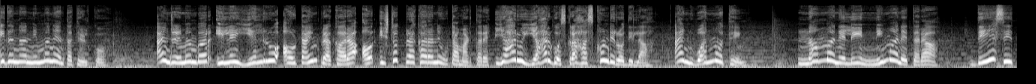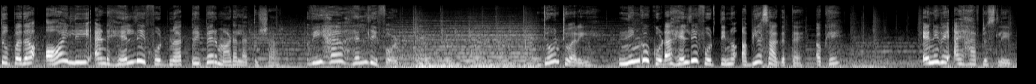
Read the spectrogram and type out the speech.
ಇದನ್ನ ನಿಮ್ಮನೆ ಅಂತ ತಿಳ್ಕೊ. ಅಂಡ್ ರಿಮೆಂಬರ್ ಇಲ್ಲೇ ಎಲ್ಲರೂ ಅವ್ರ ಟೈಮ್ ಪ್ರಕಾರ ಅವ್ರ ಇಷ್ಟದ ಪ್ರಕಾರನೇ ಊಟ ಮಾಡ್ತಾರೆ. ಯಾರು ಯಾರಿಗೋಸ್ಕರ ಹಸ್ಕೊಂಡಿರೋದಿಲ್ಲ. ಅಂಡ್ ಒನ್ ಮೋರ್ ಥಿಂಗ್ ನಮ್ಮನೇಲಿ ನಿಮ್ಮನೆ ತರ ದೇಸಿ ತುಪ್ಪದ ಆಯ್ಲಿ ಅಂಡ್ ಹೆಲ್ದಿ ಫುಡ್ನ ಪ್ರಿಪೇರ್ ಮಾಡಲ್ಲ Tushar. We have healthy food don't worry ನಿಂಗೂ ಕೂಡ ಹೆಲ್ದಿ ಫುಡ್ ತಿನ್ನೋ ಅಭ್ಯಾಸ ಆಗುತ್ತೆ okay anyway I have to sleep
